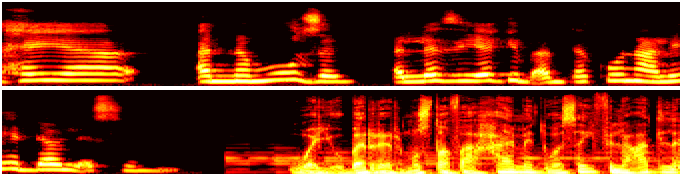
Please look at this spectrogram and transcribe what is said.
هي النموذج الذي يجب أن تكون عليه الدولة الإسلامية. ويبرر مصطفى حامد وسيف العدل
